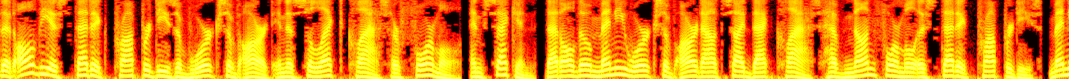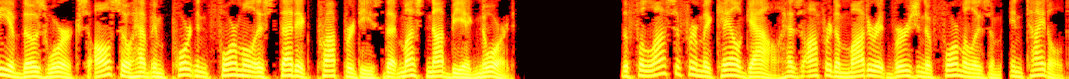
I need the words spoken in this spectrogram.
that all the aesthetic properties of works of art in a select class are formal, and second, that although many works of art outside that class have non-formal aesthetic properties, many of those works also have important formal aesthetic properties that must not be ignored. The philosopher Michalle Gal has offered a moderate version of formalism, entitled,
